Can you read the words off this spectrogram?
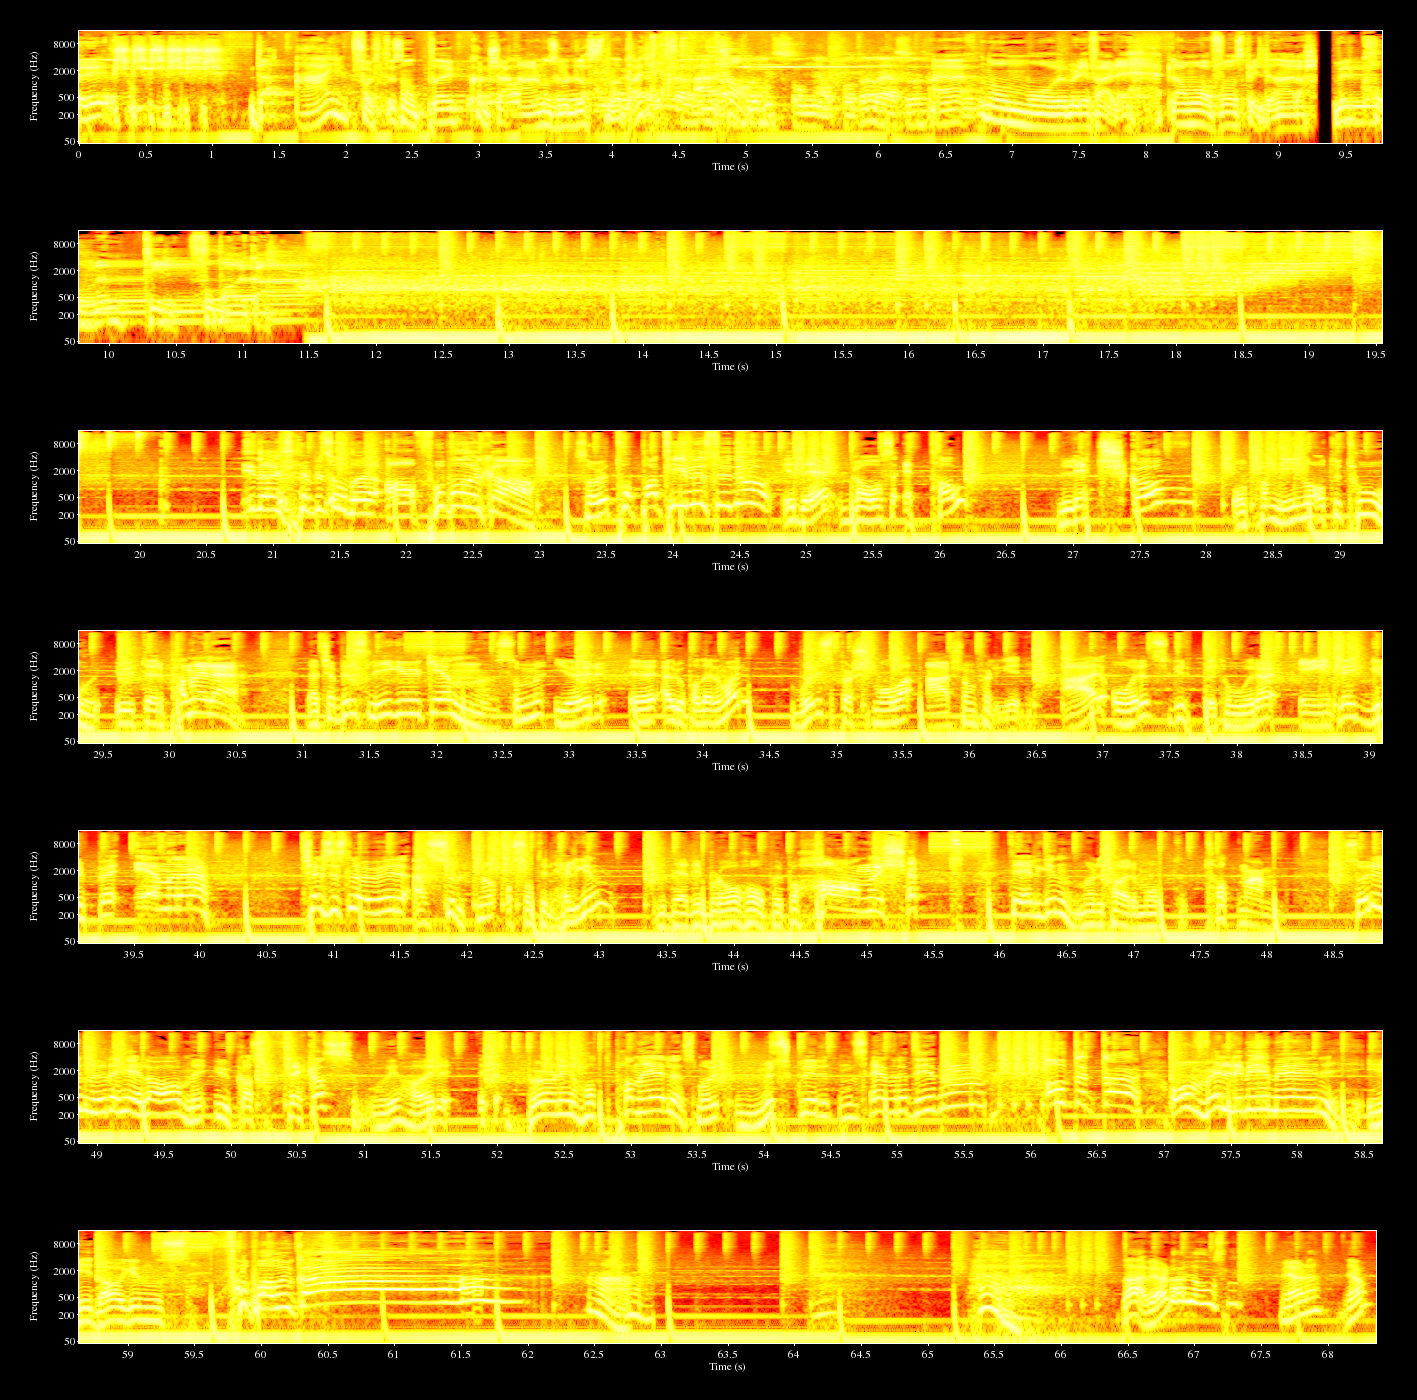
hører Hysj. Det er faktisk sånn at det kanskje er noen som har lastet ned der. Sånn. Altså. Nei, nå må vi bli ferdig. La meg bare få spilt inn her, da. Velkommen til fotballuka! I dagens episode av Fotballuka så har vi toppa teamet i studio idet oss ett-tall, Letchkov og Tamino82 utgjør panelet. Det er Champions League-uken som gjør eh, europadelen vår, hvor spørsmålet er som følger. Er årets gruppetoere egentlig gruppe enere? Chelseas løver er sultne også til helgen, idet de blå håper på hanekjøtt til helgen når de tar imot Tottenham. Så runder vi det hele av med ukas frekkas, hvor vi har et burning hot panel som har blitt muskler den senere tiden. Alt dette og veldig mye mer i dagens Fotballuka! Ah. Da er vi her, da, Gallosen. Vi er det. Ja.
